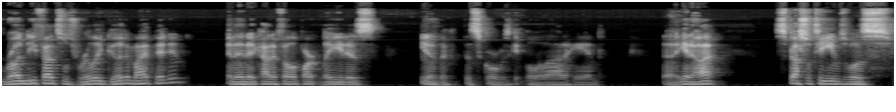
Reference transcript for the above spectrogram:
run defense was really good in my opinion, and then it kind of fell apart late as you know the, the score was getting a little out of hand. Uh, you know, I, special teams was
